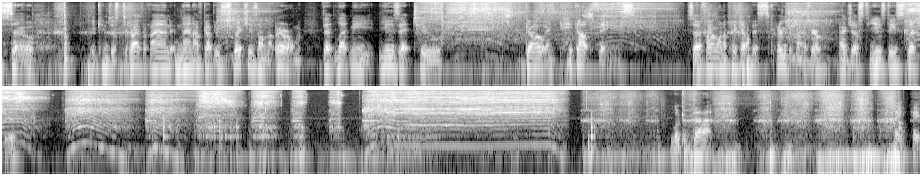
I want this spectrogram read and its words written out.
so it can just drive around and then I've got these switches on the arm that let me use it to go and pick up things. So if I want to pick up this screwdriver, I just use these switches. Look at that. Hey, hey,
